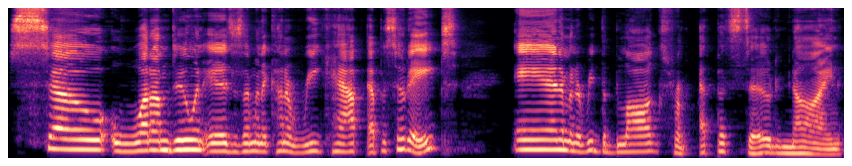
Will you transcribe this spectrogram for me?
So what I'm doing is is I'm going to kind of recap episode eight and I'm going to read the blogs from episode 9.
